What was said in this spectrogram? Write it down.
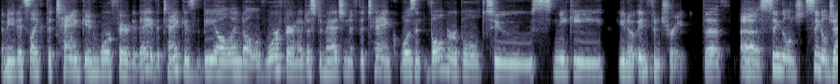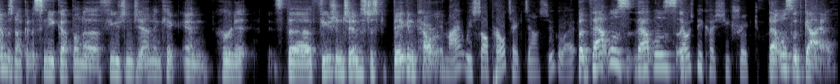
I mean, it's like the tank in warfare today. The tank is the be all end all of warfare. And I just imagine if the tank wasn't vulnerable to sneaky, you know, infantry. The uh, single single gem's not going to sneak up on a fusion gem and kick and hurt it. It's the fusion gem's just big and powerful. It might. We saw Pearl take down Sugilite. But that was that was that was because she tricked. that was with Guile.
